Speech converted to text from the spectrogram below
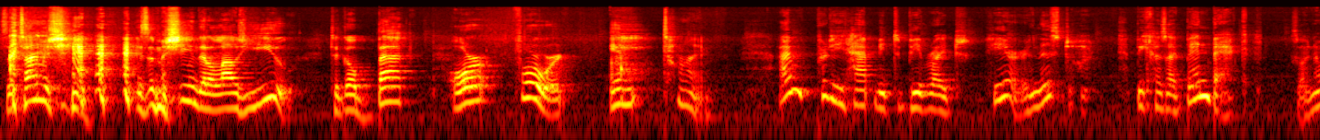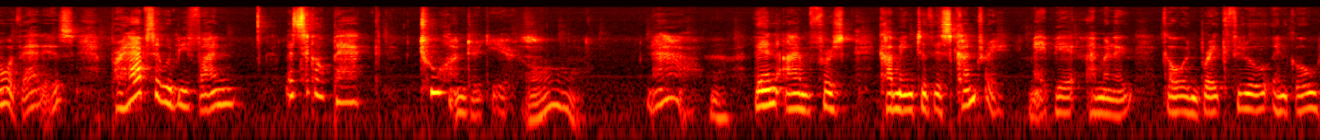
So the time machine is a machine that allows you to go back or forward in time. I'm pretty happy to be right here in this time because I've been back, so I know what that is. Perhaps it would be fun. Let's go back 200 years. Oh. Now, then I'm first coming to this country. Maybe I'm going to go and break through and go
